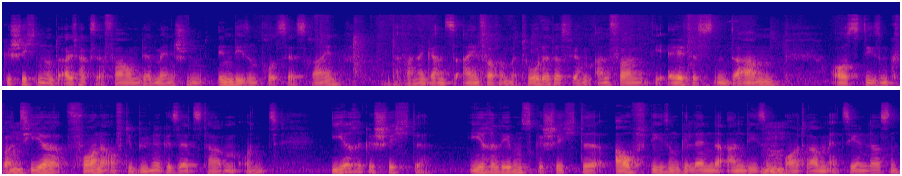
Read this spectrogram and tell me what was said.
Geschichten und Alltagserfahrungen der Menschen in diesen Prozess rein. Und da war eine ganz einfache Methode, dass wir am Anfang die ältesten Damen aus diesem Quartier mhm. vorne auf die Bühne gesetzt haben und ihre Geschichte ihre Lebensgeschichte auf diesem Gelände, an diesem mhm. Ort haben erzählen lassen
